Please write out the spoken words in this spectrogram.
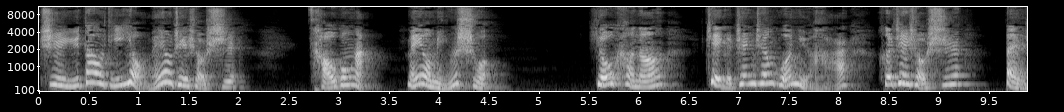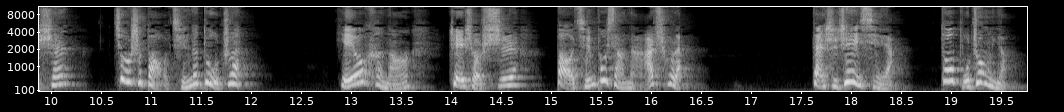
至于到底有没有这首诗，曹公啊没有明说，有可能这个真真国女孩和这首诗本身就是宝琴的杜撰，也有可能这首诗宝琴不想拿出来。但是这些呀都不重要，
